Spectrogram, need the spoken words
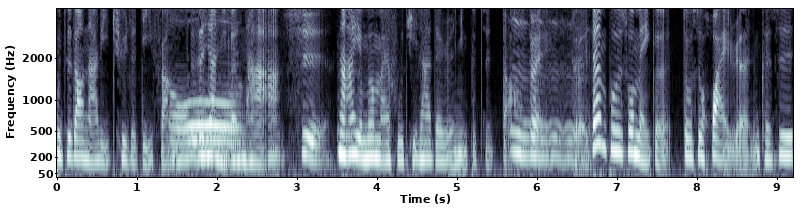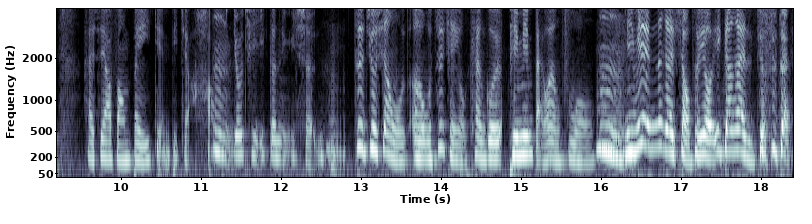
不知道哪里去的地方，只剩下你跟他。是，那他有没有埋伏其他的人？你不知道。嗯，对，对。但不是说每个都是坏人，可是还是要防备一点比较好。嗯，尤其一个女生。嗯，这就像我呃，我之前有看过《平民百万富翁》，嗯，里面那个小朋友一刚开始就是在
